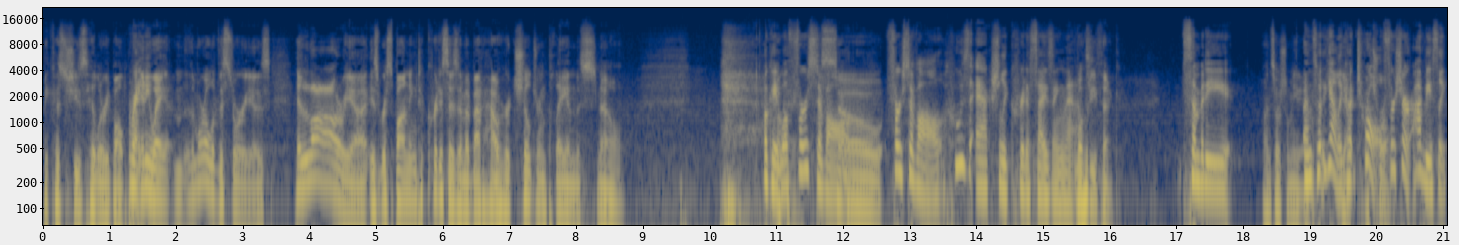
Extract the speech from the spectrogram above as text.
because she's Hillary Baldwin. Right. Anyway, the moral of the story is Hilaria is responding to criticism about how her children play in the snow. Okay, well, Okay. first of all, So- first of all, who's actually criticizing that? Well, who do you think Somebody, on social media? and so yeah, like Yeah, a, troll, for sure, obviously.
